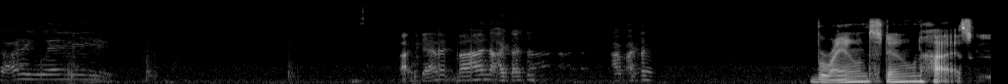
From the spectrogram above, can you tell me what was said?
sorry, wait. Uh, damn it, man. I thought the. I, I thought. Brownstone High School.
